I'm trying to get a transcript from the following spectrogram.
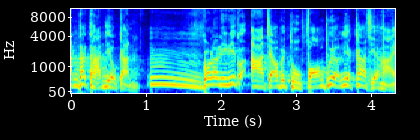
รรทัดฐานเดียวกันอืมกรณีนี้ก็อาจจะเอาไปถูกฟ้องเพื่อเรียกค่าเสียหาย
